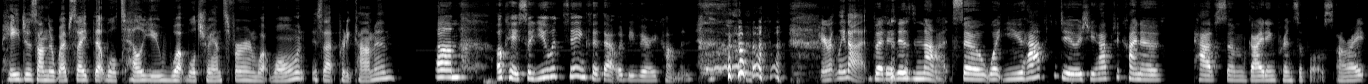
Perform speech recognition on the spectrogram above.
pages on their website that will tell you what will transfer and what won't? Is that pretty common um, okay, so you would think that that would be very common. Apparently not. but it is not. So, what you have to do is you have to kind of have some guiding principles. All right.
